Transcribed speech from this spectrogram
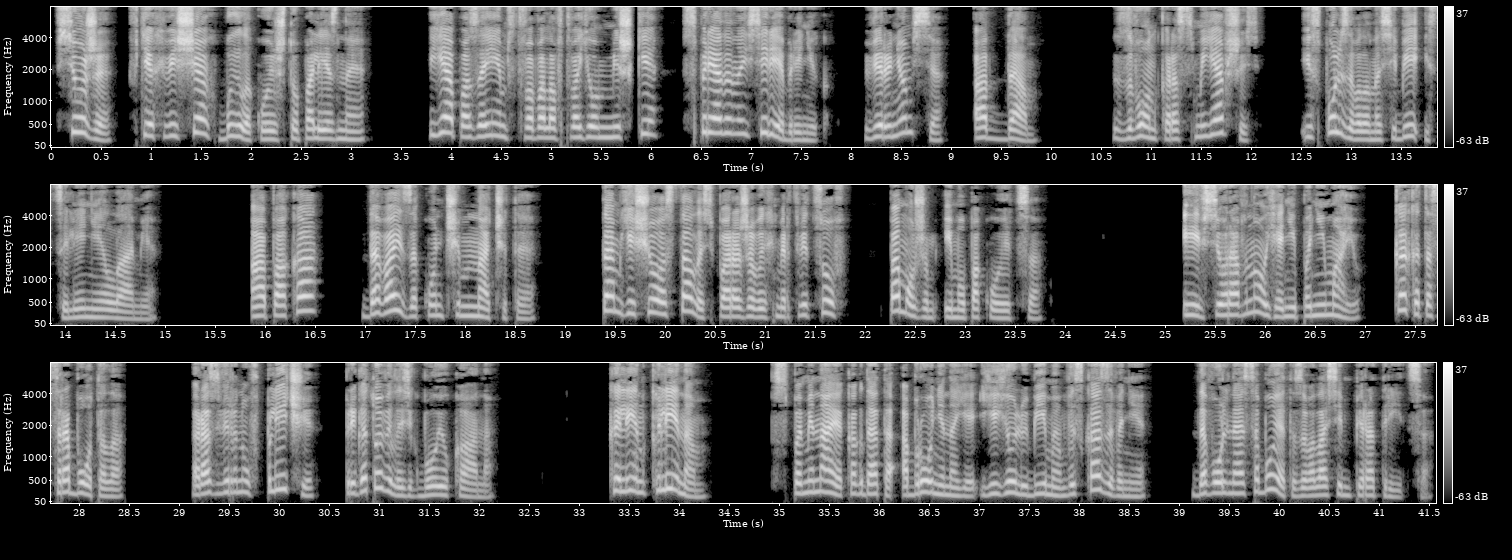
все же в тех вещах было кое-что полезное. Я позаимствовала в твоем мешке спрятанный серебряник. Вернемся — отдам. Звонко рассмеявшись, использовала на себе исцеление лами. А пока давай закончим начатое. Там еще осталось пара живых мертвецов, поможем им упокоиться. И все равно я не понимаю, как это сработало. Развернув плечи, приготовилась к бою Кана. Клин клином! Вспоминая когда-то оброненное ее любимым высказывание, довольная собой отозвалась императрица.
